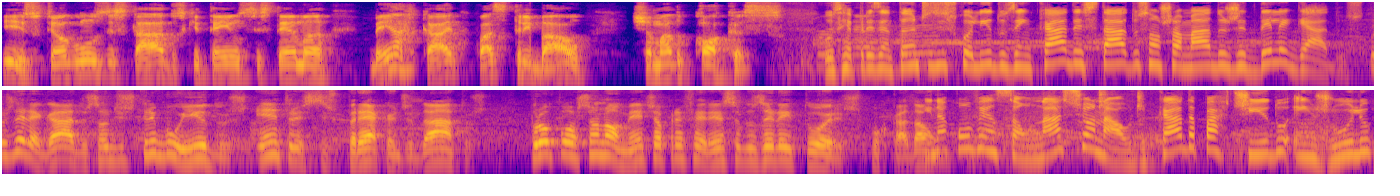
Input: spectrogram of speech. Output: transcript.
Isso, tem alguns estados que têm um sistema bem arcaico, quase tribal, chamado caucus. Os representantes escolhidos em cada estado são chamados de delegados. Os delegados são distribuídos entre esses pré-candidatos proporcionalmente à preferência dos eleitores por cada um. E na convenção nacional de cada partido, em julho,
